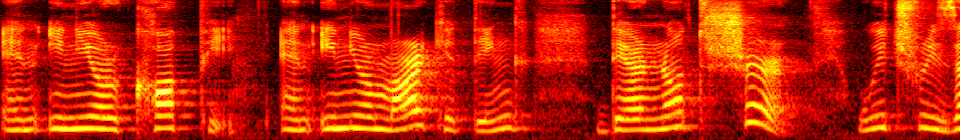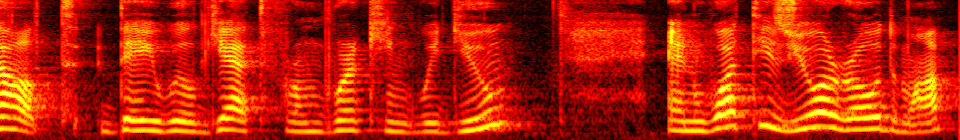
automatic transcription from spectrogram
and in your copy and in your marketing, they are not sure which result they will get from working with you and what is your roadmap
